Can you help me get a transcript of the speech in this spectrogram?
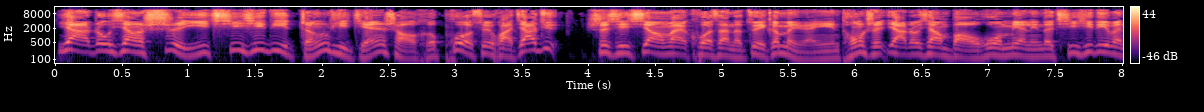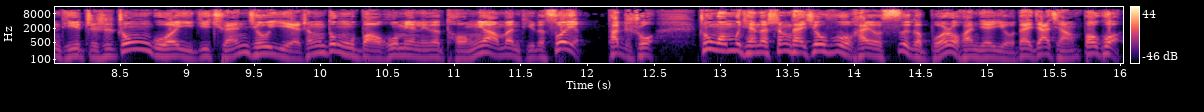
亚洲象适宜栖息地整体减少和破碎化加剧是其向外扩散的最根本原因。同时，亚洲象保护面临的栖息地问题，只是中国以及全球野生动物保护面临的同样问题的缩影。他指出，中国目前的生态修复还有四个薄弱环节有待加强，包括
